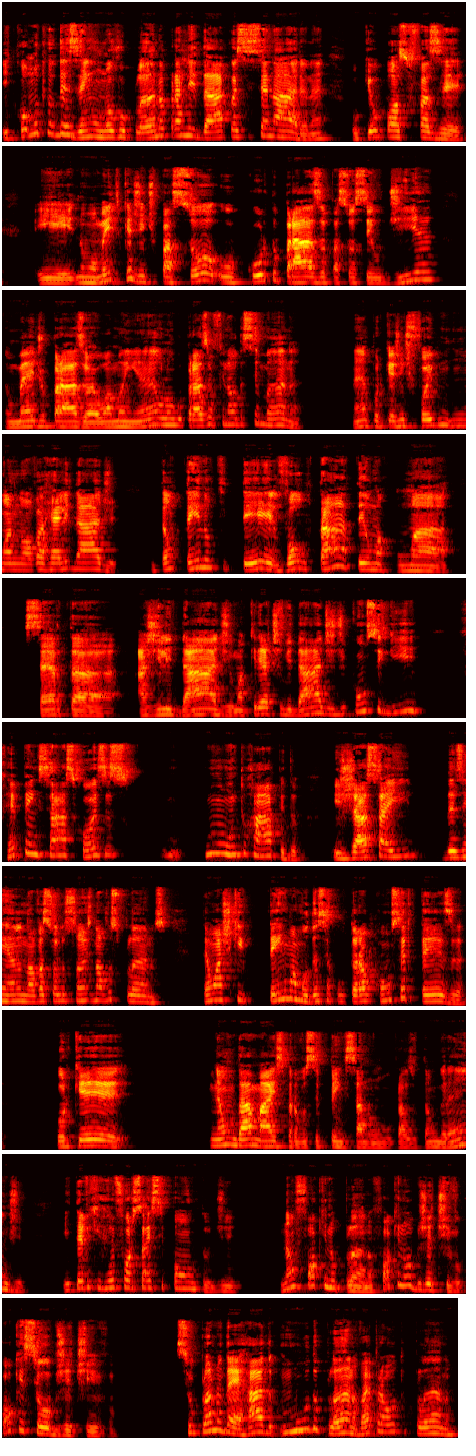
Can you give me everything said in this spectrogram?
e como que eu desenho um novo plano para lidar com esse cenário, né? O que eu posso fazer? E no momento que a gente passou, o curto prazo passou a ser o dia, o médio prazo é o amanhã, o longo prazo é o final da semana, né? Porque a gente foi uma nova realidade. Então, tendo que ter, voltar a ter uma, uma certa agilidade, uma criatividade de conseguir repensar as coisas muito rápido e já sair desenhando novas soluções, novos planos. Então, acho que tem uma mudança cultural com certeza, porque não dá mais para você pensar no longo prazo tão grande e teve que reforçar esse ponto de não foque no plano, foque no objetivo. Qual que é seu objetivo? Se o plano der errado, muda o plano, vai para outro plano.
